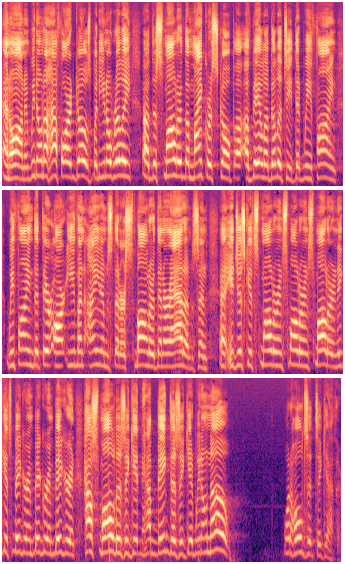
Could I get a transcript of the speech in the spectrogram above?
and on, and we don't know how far it goes. But you know, really, uh, the smaller the microscope uh, availability that we find, we find that there are even items that are smaller than our atoms, and uh, it just gets smaller and smaller and smaller, and it gets bigger and bigger and bigger. And how small does it get, and how big does it get? We don't know. What holds it together?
